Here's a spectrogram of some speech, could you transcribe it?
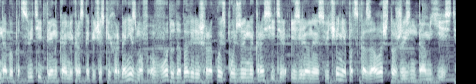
Дабы подсветить ДНК микроскопических организмов, в воду добавили широко используемый краситель, и зеленое свечение подсказало, что жизнь там есть.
